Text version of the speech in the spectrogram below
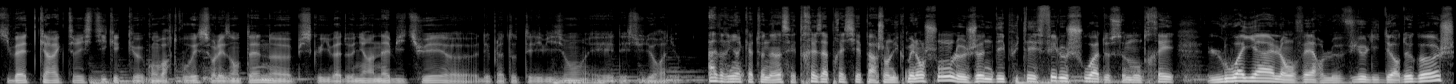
qui va être caractéristique et qu'on va retrouver sur les antennes euh, puisqu'il va devenir un habitué euh, des plateaux de télévision et des studios radio. Adrien Quatennens est très apprécié par Jean-Luc Mélenchon. Le jeune député fait le choix de se montrer loyal envers le vieux leader de gauche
